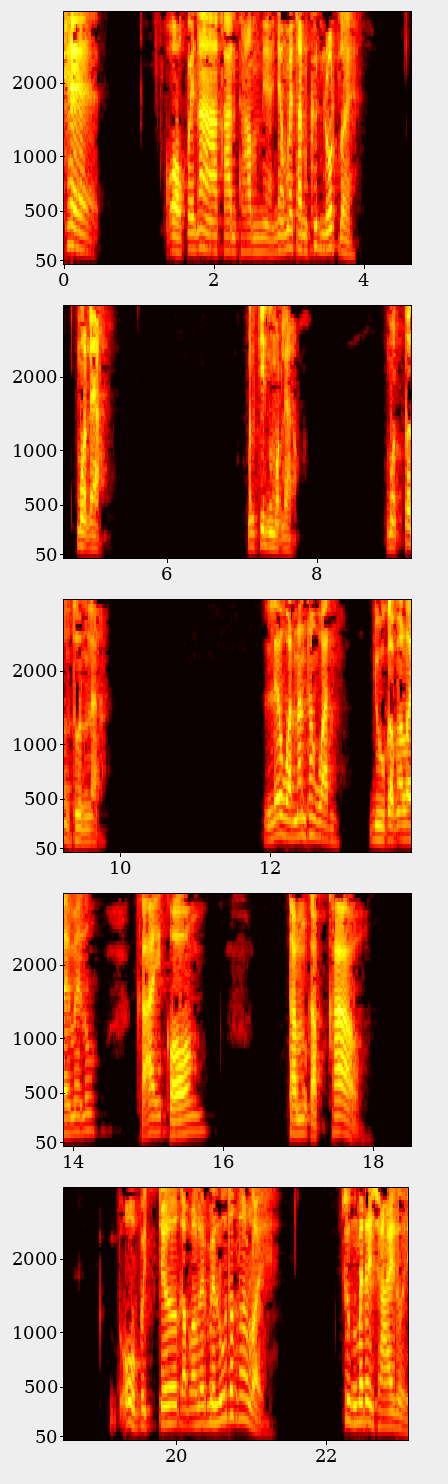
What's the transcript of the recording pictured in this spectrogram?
แค่ออกไปหน้าอาคารทำเนี่ย ยังไม่ทันขึ้นรถเลย หมดแล้ว มันกินหมดแล้ว หมดต้นทุนแล้ว แล้ววันนั้นทั้งวัน อยู่กับอะไรไม่รู้ ขายของ ทำกับข้าว โอ้ไปเจอกับอะไรไม่รู้ตั้งเท่าไหร่ซึ่งไม่ได้ใช้เลย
